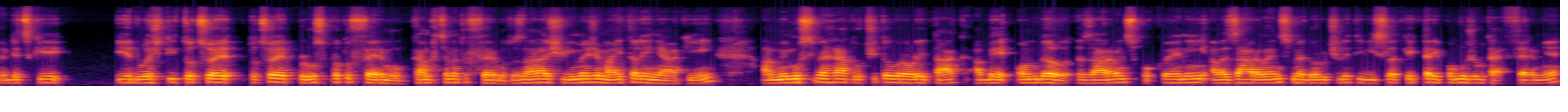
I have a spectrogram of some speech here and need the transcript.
vždycky je důležitý to co je, to, co je plus pro tu firmu, kam chceme tu firmu. To znamená, když víme, že majitel je nějaký a my musíme hrát určitou roli tak, aby on byl zároveň spokojený, ale zároveň jsme doručili ty výsledky, které pomůžou té firmě,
